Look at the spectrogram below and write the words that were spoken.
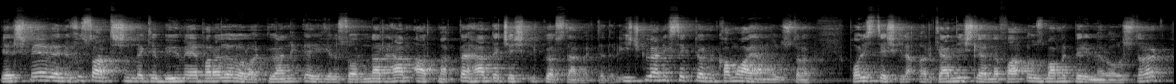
gelişmeye ve nüfus artışındaki büyümeye paralel olarak güvenlikle ilgili sorunlar hem artmakta hem de çeşitlilik göstermektedir. İç güvenlik sektörünün kamu ayağını oluşturan polis teşkilatları kendi işlerinde farklı uzmanlık birimleri oluşturarak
